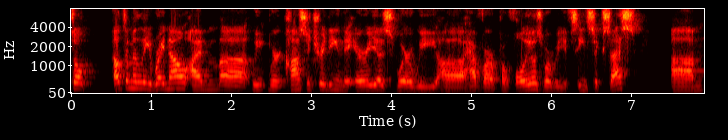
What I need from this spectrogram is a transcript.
So ultimately, right now, I'm uh, we, we're concentrating in the areas where we uh, have our portfolios where we've seen success. Um,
